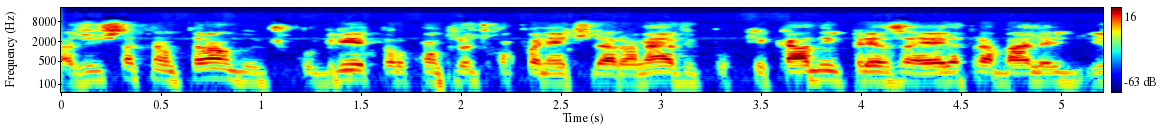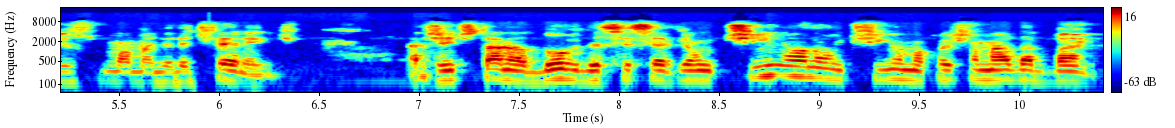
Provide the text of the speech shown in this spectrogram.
a gente está tentando descobrir pelo controle de componentes da aeronave, porque cada empresa aérea trabalha isso de uma maneira diferente. A gente está na dúvida se esse avião tinha ou não tinha uma coisa chamada bump.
